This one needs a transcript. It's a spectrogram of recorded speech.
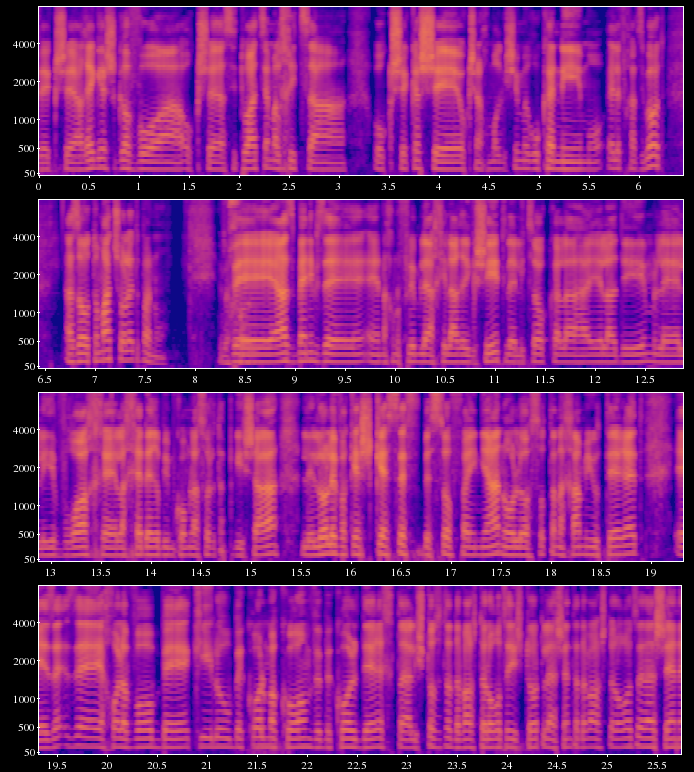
וכשהרגש גבוה, או כשהסיטואציה מלחיצה, או כשקשה, או כשאנחנו מרגישים מרוקנים, או אלף ואחת סיבות, אז האוטומט שולט בנו. נכון. ואז בין אם זה, אה, אנחנו נופלים לאכילה רגשית, ללצעוק על הילדים, ל- לברוח אה, לחדר במקום לעשות את הפגישה, ללא לבקש כסף בסוף העניין, או לעשות הנחה מיותרת. אה, זה, זה יכול לבוא ב, כאילו בכל מקום ובכל דרך, אתה לשתות את הדבר שאתה לא רוצה לשתות, לעשן את הדבר שאתה לא רוצה לעשן,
